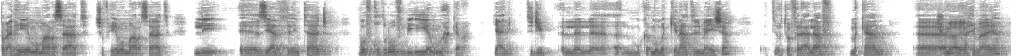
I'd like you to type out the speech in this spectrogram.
طبعا هي ممارسات شوف هي ممارسات لزياده الإنتاج وفق ظروف بيئية محكمة. يعني تجيب الممكنات للمعيشة توفر أعلاف مكان آه، حماية. حماية. آه، و-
